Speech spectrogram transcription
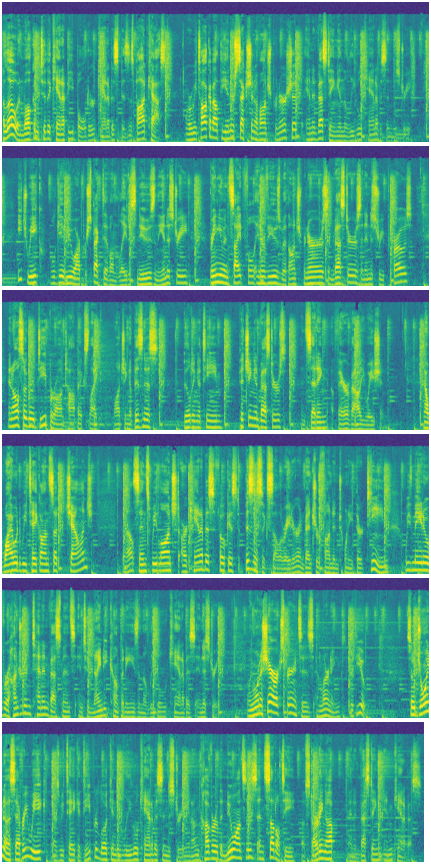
Hello, and welcome to the Canopy Boulder Cannabis Business Podcast, where we talk about the intersection of entrepreneurship and investing in the legal cannabis industry. Each week, we'll give you our perspective on the latest news in the industry, bring you insightful interviews with entrepreneurs, investors, and industry pros, and also go deeper on topics like launching a business, building a team, pitching investors, and setting a fair valuation. Now, why would we take on such a challenge? Well, since we launched our cannabis focused business accelerator and venture fund in 2013, we've made over 110 investments into 90 companies in the legal cannabis industry. And we want to share our experiences and learnings with you. So join us every week as we take a deeper look into the legal cannabis industry and uncover the nuances and subtlety of starting up and investing in cannabis.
